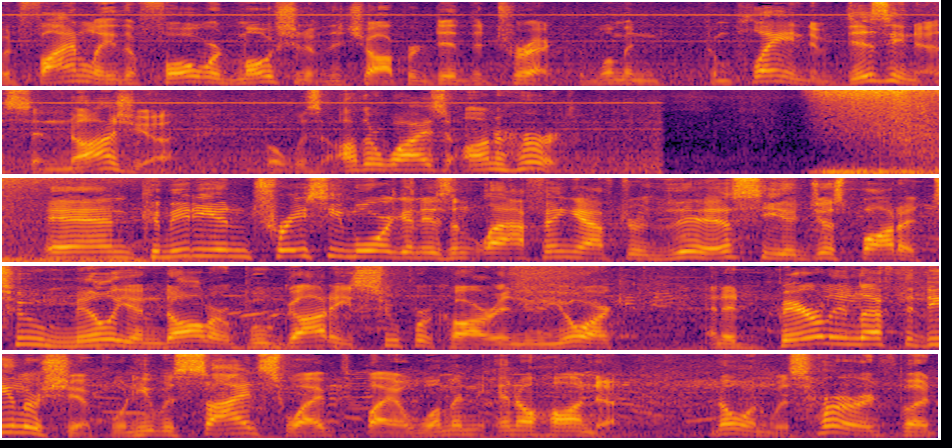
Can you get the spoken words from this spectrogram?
But finally, the forward motion of the chopper did the trick. The woman complained of dizziness and nausea, but was otherwise unhurt. And comedian Tracy Morgan isn't laughing after this. He had just bought a $2 million Bugatti supercar in New York and had barely left the dealership when he was sideswiped by a woman in a Honda. No one was hurt, but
